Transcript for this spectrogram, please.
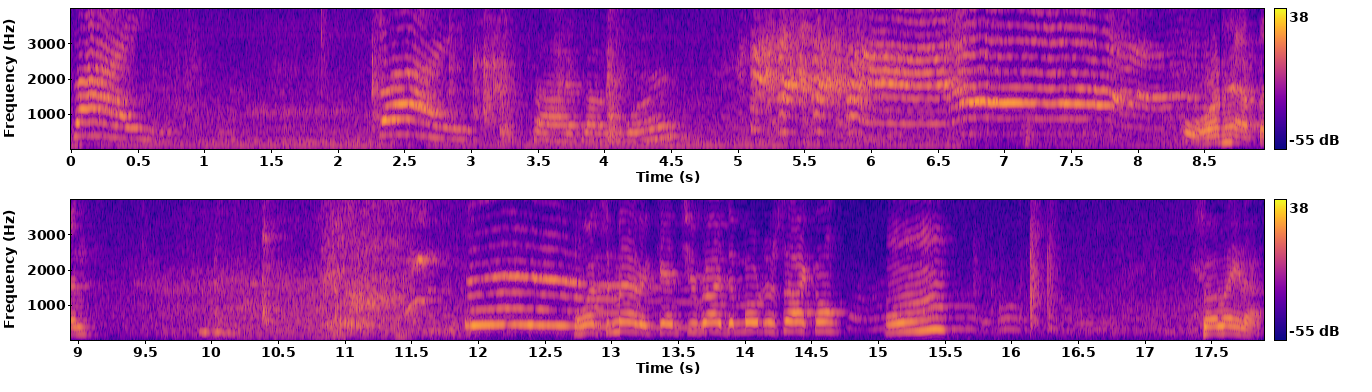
Five. Five. Five on one. What happened? What's the matter? Can't you ride the motorcycle? Hmm? Selena,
